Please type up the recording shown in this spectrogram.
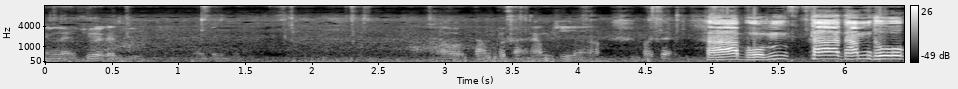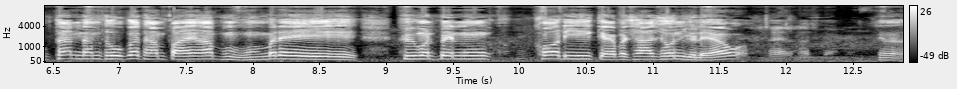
นี่แหละช่วยกันที เอาตามกฎหมายทำทีครับเข้าใจครับผมถ้าทำถูกท่านทำถูกก็ทำไปครับผมไม่ได้คือมันเป็นข้อดีแก่ประชาชนอยู่แล้ว ใช่ครับเออ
